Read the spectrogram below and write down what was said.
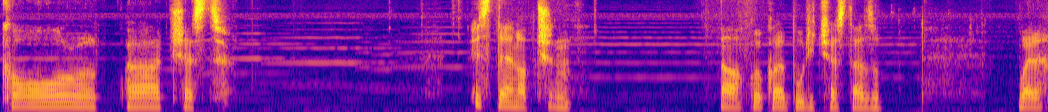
call uh, chest. Is there an option? Oh, cool, call booty chest. Also, well.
